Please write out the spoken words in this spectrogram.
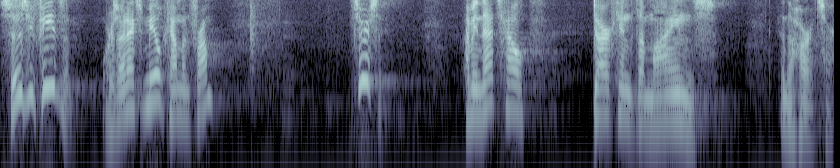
As soon as he feeds them, where's our next meal coming from? Seriously. I mean, that's how darkened the minds and the hearts are.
